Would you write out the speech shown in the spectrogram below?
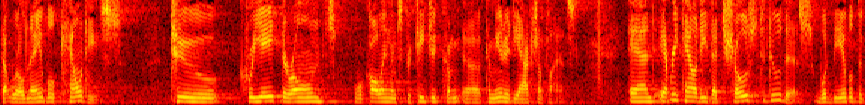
that will enable counties to create their own, we're calling them strategic com, uh, community action plans. And every county that chose to do this would be able to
